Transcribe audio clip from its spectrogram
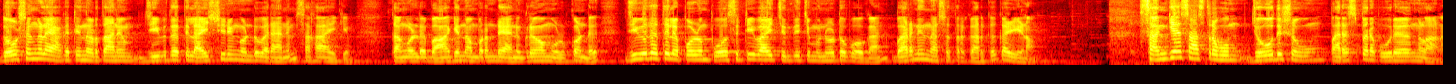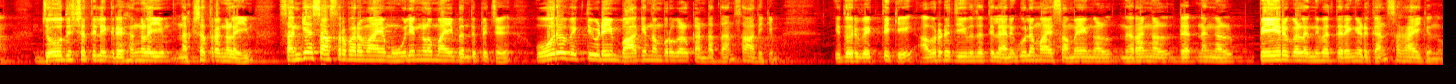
ദോഷങ്ങളെ അകറ്റി നിർത്താനും ജീവിതത്തിൽ ഐശ്വര്യം കൊണ്ടുവരാനും സഹായിക്കും. തങ്ങളുടെ ഭാഗ്യ നമ്പറിന്റെ അനുഗ്രഹം ഉൾക്കൊണ്ട് ജീവിതത്തിൽ എപ്പോഴും പോസിറ്റീവായി ചിന്തിച്ച് മുന്നോട്ട് പോകാൻ ഭരണി നക്ഷത്രക്കാർക്ക് കഴിയണം. സംഖ്യാശാസ്ത്രവും ജ്യോതിഷവും പരസ്പര പൂരകങ്ങളാണ്. ജ്യോതിഷത്തിലെ ഗ്രഹങ്ങളെയും നക്ഷത്രങ്ങളെയും സംഖ്യാശാസ്ത്രപരമായ മൂല്യങ്ങളുമായി ബന്ധിപ്പിച്ച് ഓരോ വ്യക്തിയുടെയും ഭാഗ്യ നമ്പറുകൾ കണ്ടെത്താൻ സാധിക്കും. ഇതൊരു വ്യക്തിക്ക് അവരുടെ ജീവിതത്തിൽ അനുകൂലമായ സമയങ്ങൾ നിറങ്ങൾ രത്നങ്ങൾ പേരുകൾ എന്നിവ തിരഞ്ഞെടുക്കാൻ സഹായിക്കുന്നു.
